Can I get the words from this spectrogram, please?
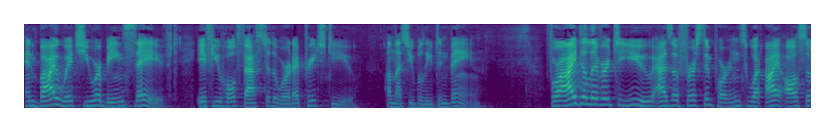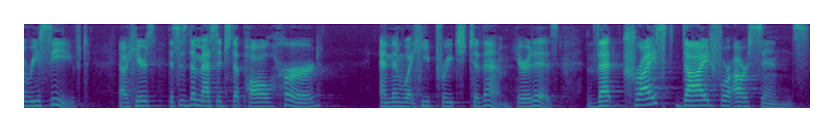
and by which you are being saved if you hold fast to the word I preached to you, unless you believed in vain. For I delivered to you as of first importance what I also received. Now, here's this is the message that Paul heard, and then what he preached to them. Here it is that Christ died for our sins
